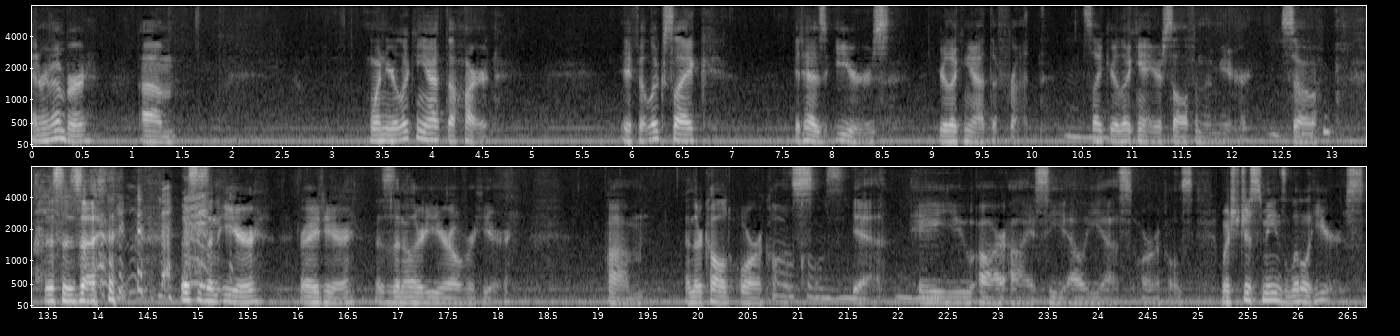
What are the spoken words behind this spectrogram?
And remember, um, when you're looking at the heart, if it looks like it has ears, you're looking at the front. It's like you're looking at yourself in the mirror. So this is a this is an ear right here. This is another ear over here. Um, and they're called auricles. Auricles. Yeah, A U R I C L E S, auricles, which just means little ears.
